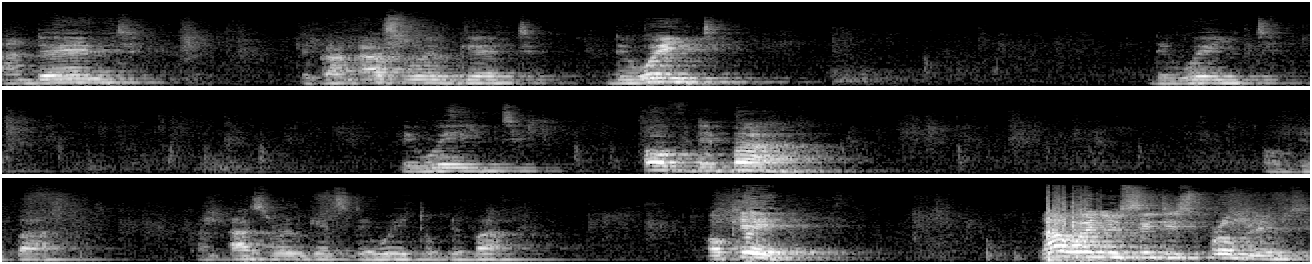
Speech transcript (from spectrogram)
and then you can as well get the weight, the weight, the weight of the bar, of the bar. You can as well get the weight of the bar. Okay. Now when you see these problems,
